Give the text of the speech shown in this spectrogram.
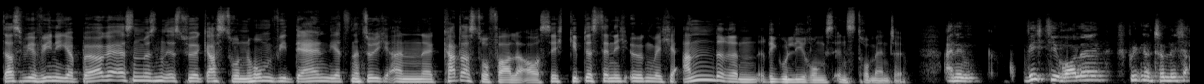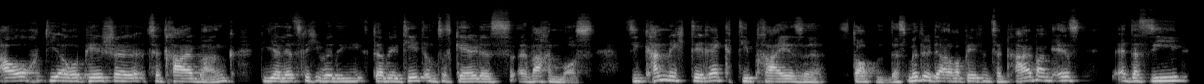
Dass wir weniger Burger essen müssen, ist für Gastronomen wie Dan jetzt natürlich eine katastrophale Aussicht. Gibt es denn nicht irgendwelche anderen Regulierungsinstrumente? Eine wichtige Rolle spielt natürlich auch die Europäische Zentralbank, die ja letztlich über die Stabilität unseres Geldes äh, wachen muss. Sie kann nicht direkt die Preise stoppen. Das Mittel der Europäischen Zentralbank ist, äh, dass sie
